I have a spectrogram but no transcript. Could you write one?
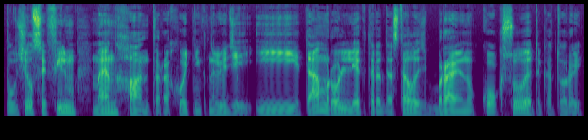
Получился фильм «Мэнхантер. Охотник на людей». И там роль лектора досталась Брайану Коксу, это который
